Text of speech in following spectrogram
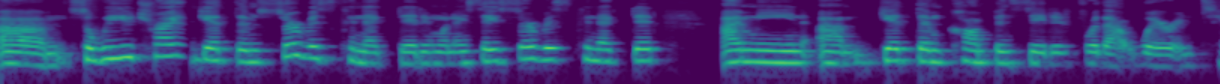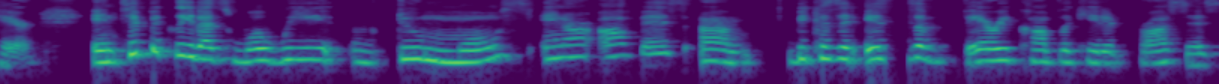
Um, so we try to get them service connected? And when i say service connected i mean um, get them compensated for that wear and tear. And typically that's what we do most in our office um, because it is a very complicated process.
